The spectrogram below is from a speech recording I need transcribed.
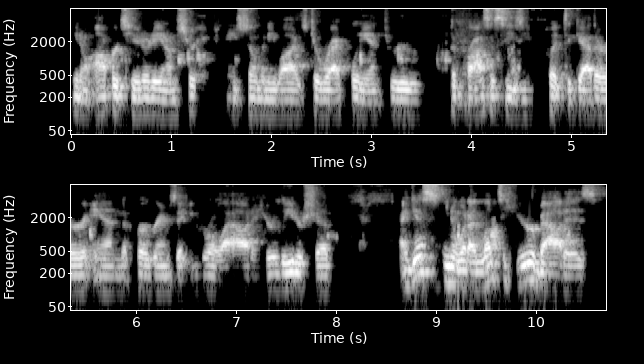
you know opportunity. And i'm sure you changed so many lives directly and through the processes you put together and the programs that you roll out and your leadership. I guess you know what i'd love to hear about is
